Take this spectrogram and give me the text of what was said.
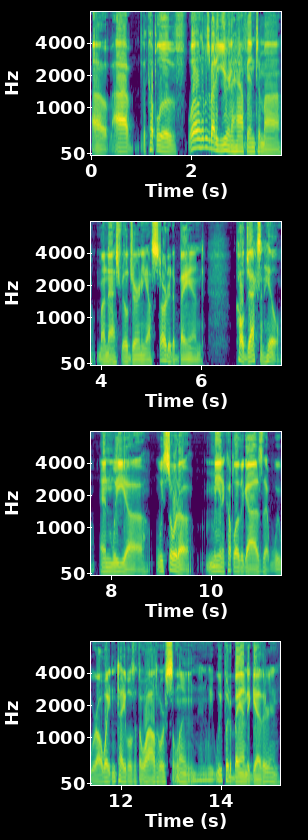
uh, I, a couple of well, it was about a year and a half into my my Nashville journey. I started a band called Jackson Hill, and we uh, we sort of me and a couple other guys that we were all waiting tables at the Wild Horse Saloon, and we we put a band together, and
